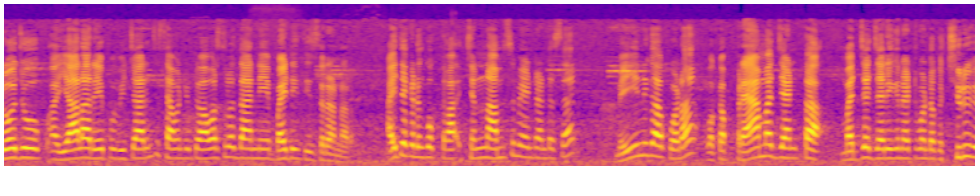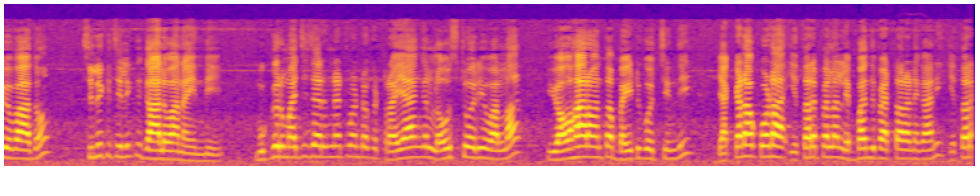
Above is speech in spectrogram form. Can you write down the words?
ఈరోజు ఎలా రేపు విచారించి సెవెంటీ టూ అవర్స్లో దాన్ని బయటికి తీసుకురన్నారు. అయితే ఇక్కడ ఇంకొక చిన్న అంశం ఏంటంటే సార్ మెయిన్గా కూడా ఒక ప్రేమ జంట మధ్య జరిగినటువంటి ఒక చిరు వివాదం చిలికి చిలికి గాలివానైంది. ముగ్గురు మధ్య జరిగినటువంటి ఒక ట్రయాంగిల్ లవ్ స్టోరీ వల్ల ఈ వ్యవహారం అంతా బయటకు వచ్చింది ఎక్కడా కూడా ఇతర పిల్లల్ని ఇబ్బంది పెట్టాలని కానీ ఇతర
